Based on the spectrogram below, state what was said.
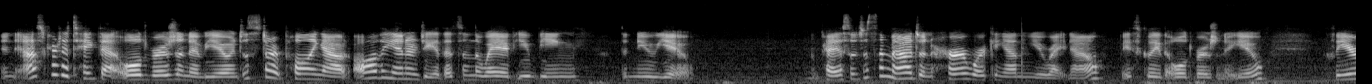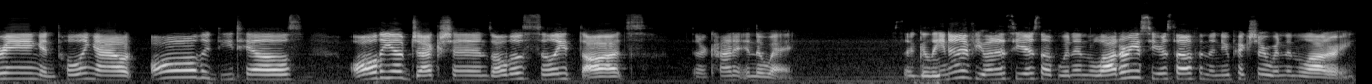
And ask her to take that old version of you and just start pulling out all the energy that's in the way of you being the new you. Okay, so just imagine her working on you right now, basically the old version of you clearing and pulling out all the details, all the objections, all those silly thoughts that are kind of in the way. So, Galena, if you want to see yourself winning the lottery, see yourself in the new picture winning the lottery.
